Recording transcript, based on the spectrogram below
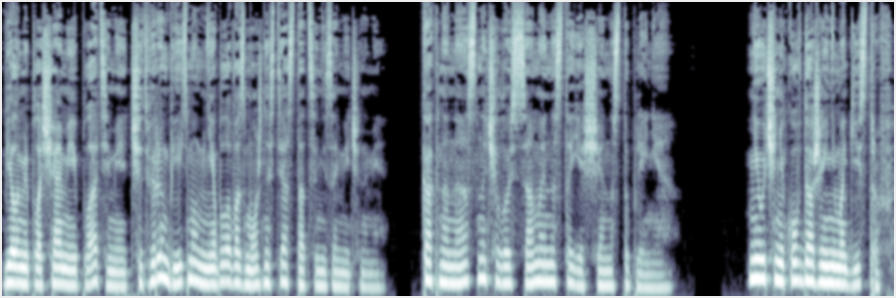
белыми плащами и платьями четверым ведьмам не было возможности остаться незамеченными. Как на нас началось самое настоящее наступление. Ни учеников даже и не магистров.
